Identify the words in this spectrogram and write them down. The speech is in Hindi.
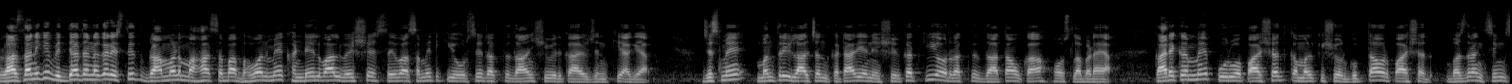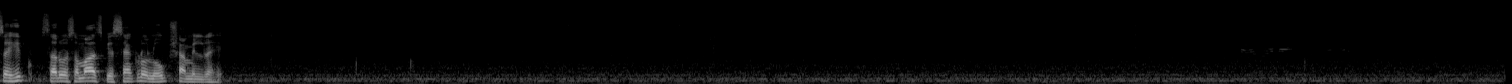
राजधानी के विद्याधर नगर स्थित ब्राह्मण महासभा भवन में खंडेलवाल वैश्य सेवा समिति की ओर से रक्तदान शिविर का आयोजन किया गया, जिसमें मंत्री लालचंद कटारिया ने शिरकत की और रक्तदाताओं का हौसला बढ़ाया। कार्यक्रम में पूर्व पार्षद कमल किशोर गुप्ता और पार्षद बजरंग सिंह सहित सर्व समाज के सैकड़ों लोग शामिल रहे।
